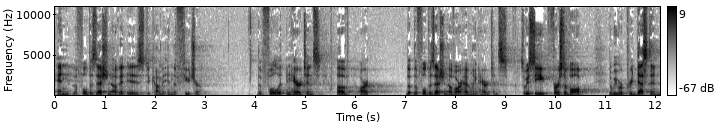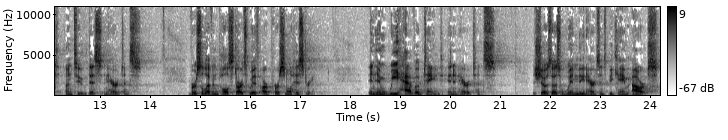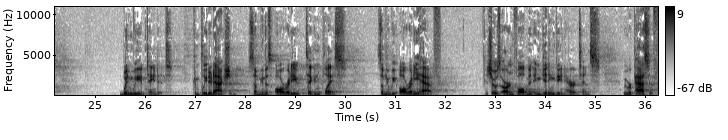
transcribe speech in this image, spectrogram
and the full possession of it is to come in the future. the full inheritance of our, the, the full possession of our heavenly inheritance. So we see, first of all, that we were predestined unto this inheritance. Verse 11, Paul starts with our personal history. In him we have obtained an inheritance. This shows us when the inheritance became ours, when we obtained it. Completed action, something that's already taken place, something we already have. It shows our involvement in getting the inheritance. We were passive,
